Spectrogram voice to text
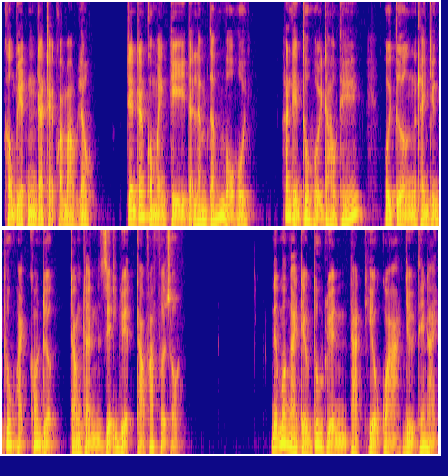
Không biết đã trải qua bao lâu, trên trán của Mạnh Kỳ đã lấm tấm mồ hôi. Hắn liền thu hồi đao thế, hồi tưởng thành những thu hoạch có được trong lần diễn luyện đạo pháp vừa rồi. Nếu mỗi ngày đều tu luyện đạt hiệu quả như thế này,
